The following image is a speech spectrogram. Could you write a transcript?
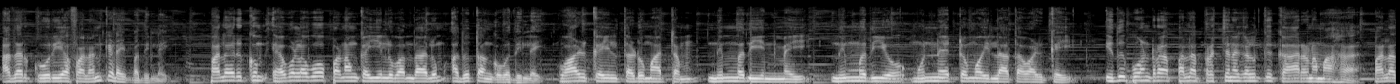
அதற்குரிய பலன் கிடைப்பதில்லை. பலருக்கும் எவ்வளவோ பணம் கையில் வந்தாலும் அது தங்குவதில்லை. வாழ்க்கையில் தடுமாற்றம் நிம்மதியின்மை நிம்மதியோ முன்னேற்றமோ இல்லாத வாழ்க்கை. இது போன்ற பல பிரச்சனைகளுக்கு காரணமாக பல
